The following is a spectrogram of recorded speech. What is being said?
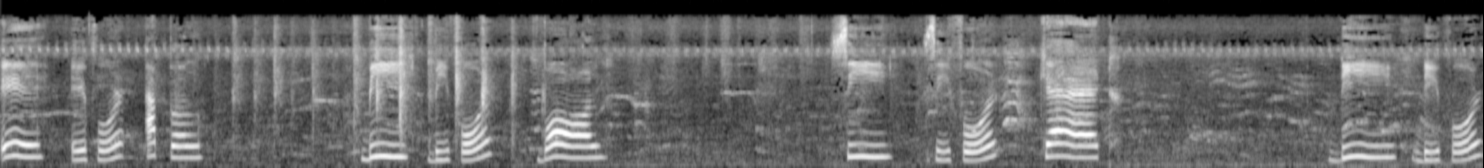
A. A for apple. B. B for ball. C. C for cat. D. D for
